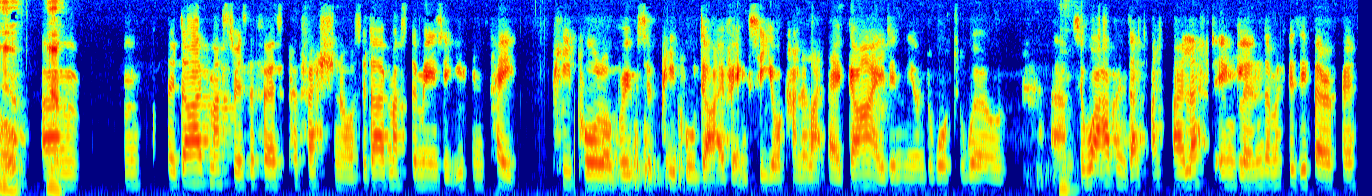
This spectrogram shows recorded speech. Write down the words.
Yeah, yeah. Um, so, dive master is the first professional. So, dive master means that you can take people or groups of people diving. So, you're kind of like their guide in the underwater world. Um, so what happened? I, I, left England. I'm a physiotherapist.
